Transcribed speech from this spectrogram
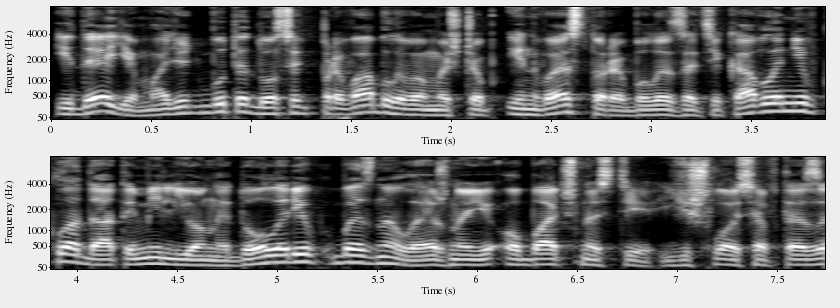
Ідеї мають бути досить привабливими, щоб інвестори були зацікавлені вкладати мільйони доларів без належної обачності, йшлося в ТЗ.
